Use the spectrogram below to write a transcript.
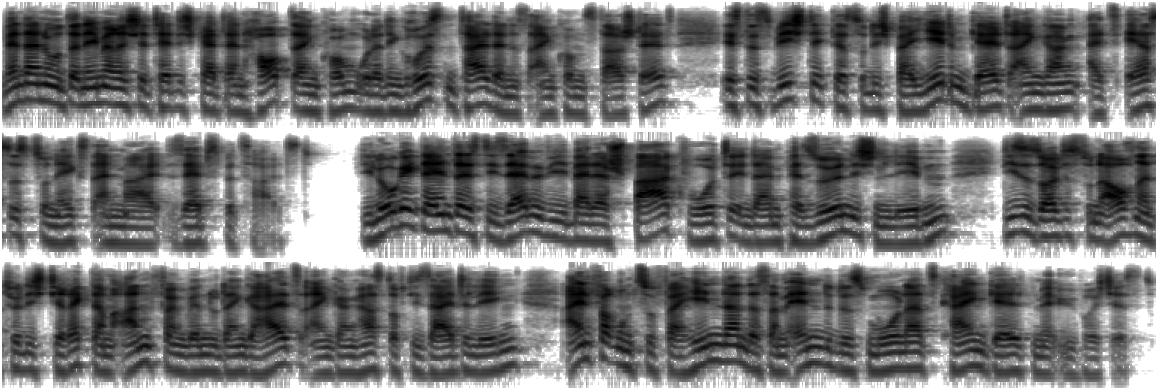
Wenn deine unternehmerische Tätigkeit dein Haupteinkommen oder den größten Teil deines Einkommens darstellt, ist es wichtig, dass du dich bei jedem Geldeingang als erstes zunächst einmal selbst bezahlst. Die Logik dahinter ist dieselbe wie bei der Sparquote in deinem persönlichen Leben. Diese solltest du auch natürlich direkt am Anfang, wenn du deinen Gehaltseingang hast, auf die Seite legen, einfach um zu verhindern, dass am Ende des Monats kein Geld mehr übrig ist.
